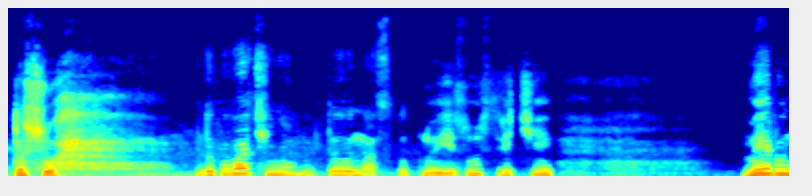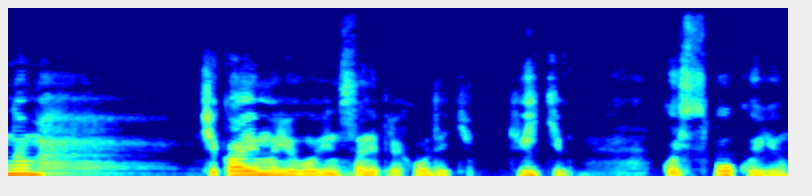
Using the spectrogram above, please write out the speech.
То що, до побачення, до наступної зустрічі. Миру нам. Чекаємо його, він все не приходить. Квітів, якось спокою.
